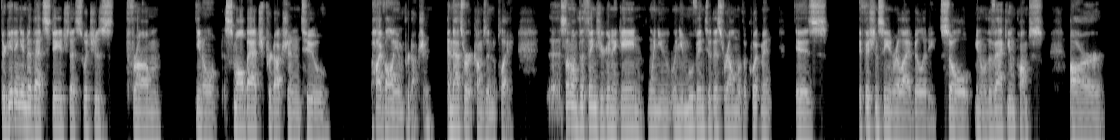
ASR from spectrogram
they're getting into that stage that switches from you know small batch production to high volume production and that's where it comes into play uh, some of the things you're going to gain when you when you move into this realm of equipment is efficiency and reliability. So, you know, the vacuum pumps are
